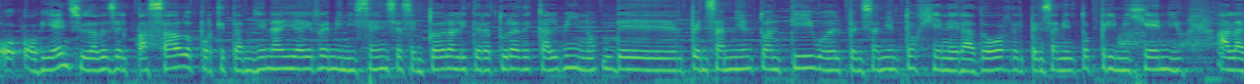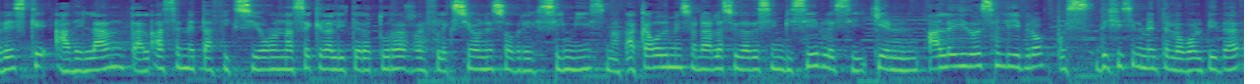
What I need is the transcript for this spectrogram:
o, o bien ciudades del pasado, porque también ahí hay reminiscencias en toda la literatura de Calvino del pensamiento antiguo, del pensamiento generador, del pensamiento primigenio, a la vez que adelanta, hace metaficción, hace que la literatura reflexione sobre sí misma. Acabo de mencionar las ciudades invisibles y quien ha leído ese libro, pues difícilmente lo va a olvidar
